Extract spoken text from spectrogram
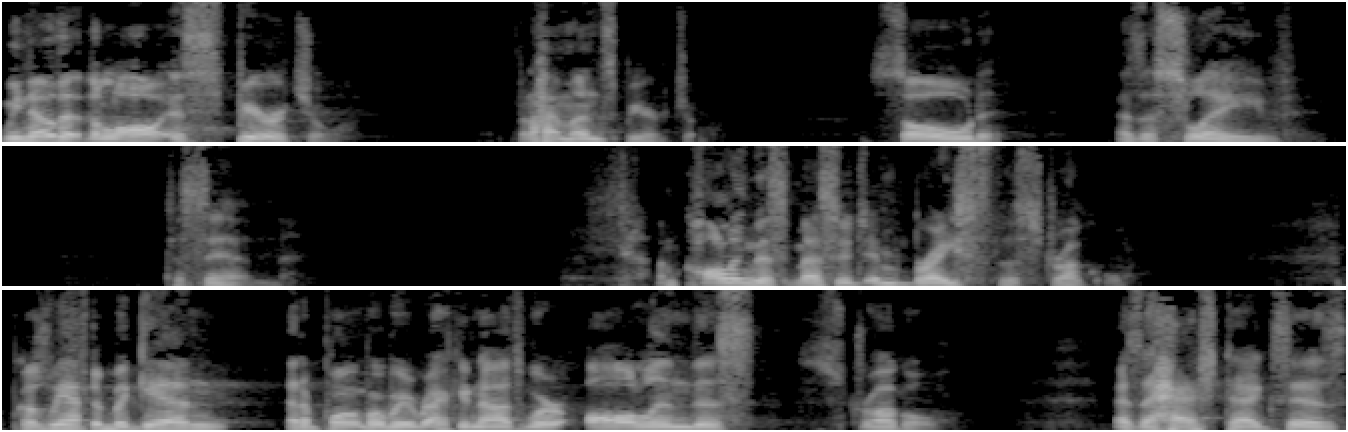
We know that the law is spiritual, but I'm unspiritual, sold as a slave to sin. I'm calling this message Embrace the Struggle because we have to begin at a point where we recognize we're all in this struggle. As the hashtag says,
